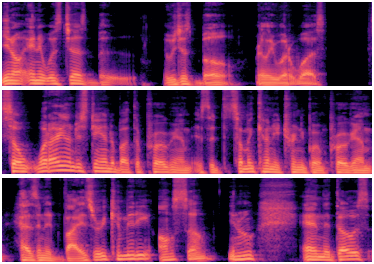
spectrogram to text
you know, and it was just bull. It was just bull, really what it was. So, what I understand about the program is that Summit County Turning Point Program has an advisory committee also, you know, and that those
